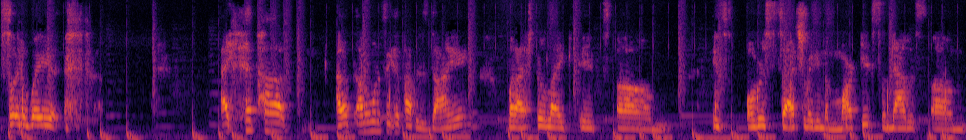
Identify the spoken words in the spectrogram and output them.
so in a way, I hip hop. I don't. I don't want to say hip hop is dying, but I feel like it's um, it's oversaturating the market. So now it's um,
